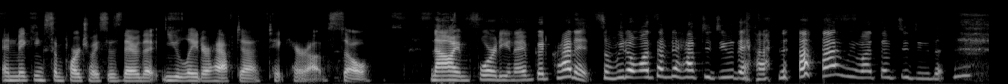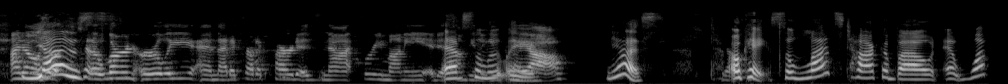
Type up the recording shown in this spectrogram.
and making some poor choices there that you later have to take care of. So now I'm 40 and I have good credit, so we don't want them to have to do that. we want them to do that. I know. Yes. To, learn early and that a credit card is not free money. It is something that Absolutely. you pay off. Yes. Yeah. Okay, so let's talk about at what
